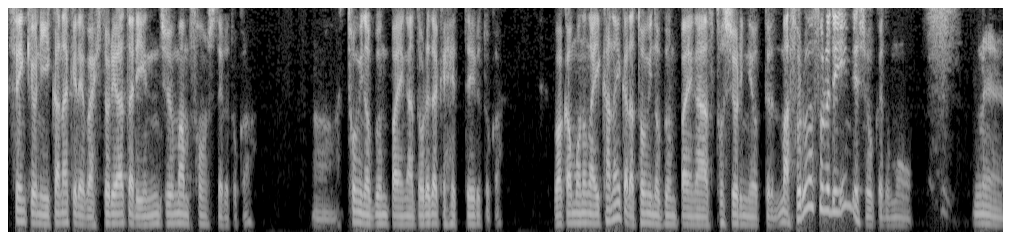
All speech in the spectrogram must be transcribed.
選挙に行かなければ一人当たり10万損してるとか、富の分配がどれだけ減っているとか、若者が行かないから富の分配が年寄りによってる。まあ、それはそれでいいんでしょうけども、ねえ。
